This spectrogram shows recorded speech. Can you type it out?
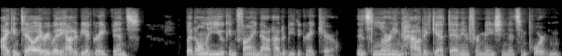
I can tell everybody how to be a great Vince, but only you can find out how to be the great Caryl. It's learning how to get that information that's important.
